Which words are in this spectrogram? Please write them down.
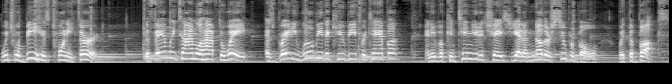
which will be his 23rd. The family time will have to wait, as Brady will be the QB for Tampa, and he will continue to chase yet another Super Bowl with the Bucs.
